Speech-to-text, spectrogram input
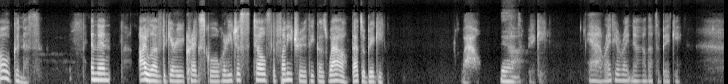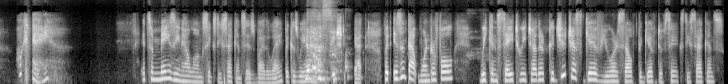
Oh, goodness. And then I love the Gary Craig school where he just tells the funny truth. He goes, Wow, that's a biggie. Wow. Yeah. That's a biggie. Yeah, right here, right now, that's a biggie. Okay. It's amazing how long 60 seconds is, by the way, because we haven't yes. reached it yet. But isn't that wonderful? We can say to each other, could you just give yourself the gift of 60 seconds?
